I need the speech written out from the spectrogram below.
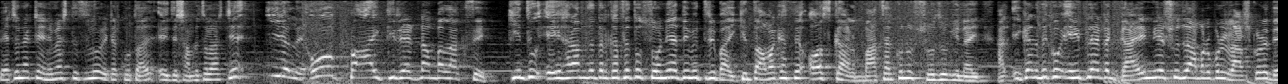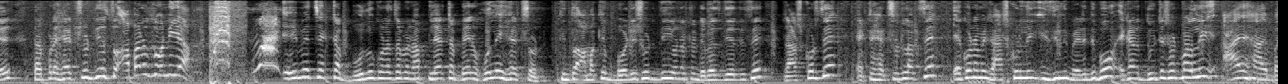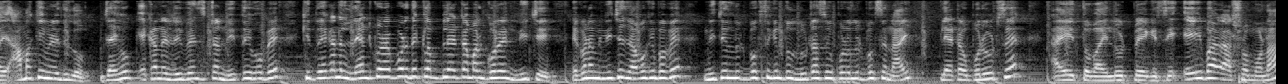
পেছনে একটা এনিমি আসতেছিল, এটা কোথায়? এই যে সামনে চলে আসছে ইয়েলে ও পাই কি রেড নাম্বার লাগছে। কিন্তু এই হারামজাদার কাছে তো সোনিয়া দিমিত্রি ভাই, কিন্তু আমার কাছে অস্কার, বাঁচার কোনো সুযোগই নাই। আর এখানে দেখো এই প্লেয়ারটা গাড়ি নিয়ে সোজা আমার উপরে রাশ করে দেয়, তারপরে হেডশট দিয়ে আবারও সোনিয়া। এই ম্যাচে একটা ভুলও করা যাবে না প্লেয়ারটা বের হলেই হেডশট কিন্তু আমাকে বডি শুট দিয়ে অনেকটা ড্যামেজ দিয়ে দিছে রাশ করছে, একটা হেডশট লাগছে। এখন আমি রাশ করলেই ইজিলি মেরে দিব, এখানে দুইটা শট মারলেই আয় হায় ভাই, আমাকেই মেরে দিল। যাই হোক, এখানে রিভেঞ্জটা নিতেই হবে, কিন্তু এখানে ল্যান্ড করার পরে দেখলাম প্লেয়ারটা আমার ঘরের নিচে। এখন আমি নিচে যাব কীভাবে? নিচের লুট বক্সে কিন্তু লুট আছে, উপরে লুট বক্সে নাই প্লেয়ারটা উপরে উঠছে। এই তো ভাই লুট পেয়ে গেছি। এইবার আসো মোনা।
